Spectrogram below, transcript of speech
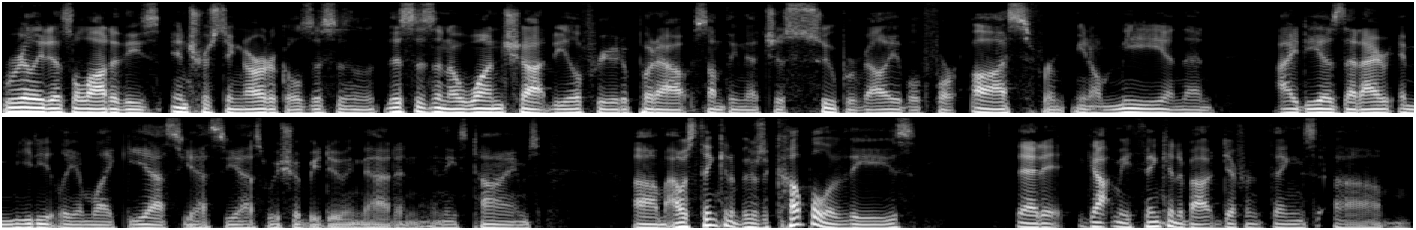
really does a lot of these interesting articles. This isn't this isn't a one shot deal for you to put out something that's just super valuable for us, for you know me, and then ideas that I immediately am like, yes, yes, yes, we should be doing that in, in these times. Um, I was thinking there's a couple of these that it got me thinking about different things. Um,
